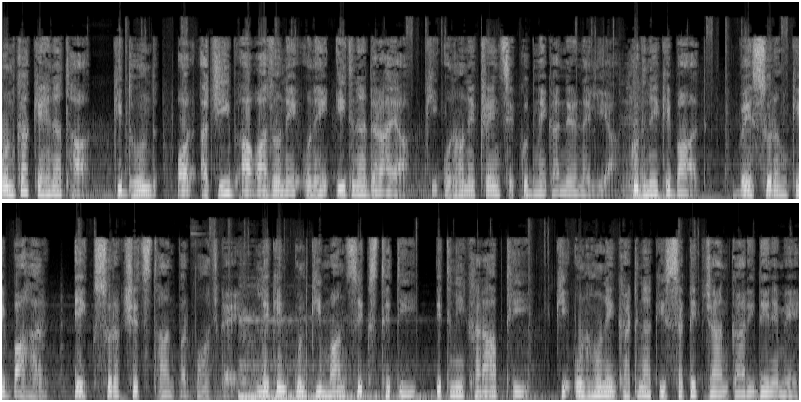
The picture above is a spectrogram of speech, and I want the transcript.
उनका कहना था कि धुंध और अजीब आवाजों ने उन्हें इतना डराया कि उन्होंने ट्रेन से कूदने का निर्णय लिया। कूदने के बाद वे सुरंग के बाहर एक सुरक्षित स्थान पर पहुँच गए। लेकिन उनकी मानसिक स्थिति इतनी खराब थी कि उन्होंने घटना की सटीक जानकारी देने में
